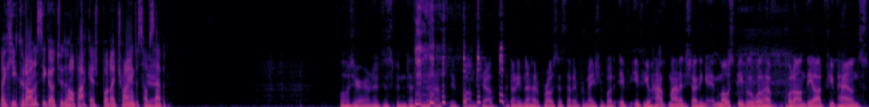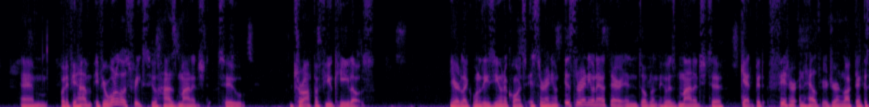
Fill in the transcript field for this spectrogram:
like you could honestly go through the whole packet. But I try and just have Yeah. seven. Oh dear, and it's just been that's been an absolute bombshell. I don't even know how to process that information. But if if you have managed, I think most people will have put on the odd few pounds. Um, but if you have, if you're one of those freaks who has managed to drop a few kilos, you're like one of these unicorns. Is there anyone? Is there anyone out there in Dublin who has managed to get a bit fitter and healthier during lockdown? Because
